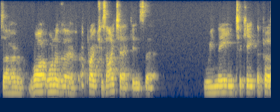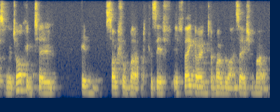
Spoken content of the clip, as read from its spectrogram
So, one of the approaches I take is that we need to keep the person we're talking to in social mode because if, if they go into mobilization mode,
